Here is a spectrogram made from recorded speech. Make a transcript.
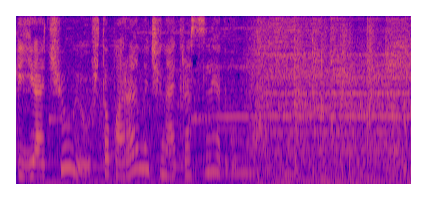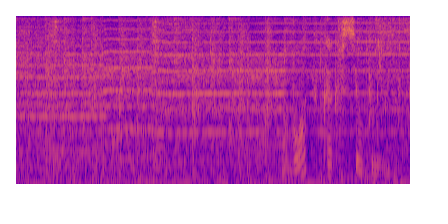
Я чую, что пора начинать расследование. Вот как все было.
